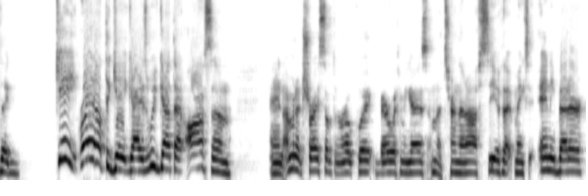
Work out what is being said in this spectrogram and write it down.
the gate, right out the gate, guys. We've got that awesome. And I'm going to try something real quick. Bear with me, guys. I'm going to turn that off, see if that makes it any better.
